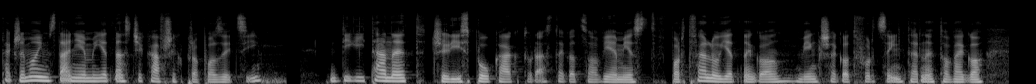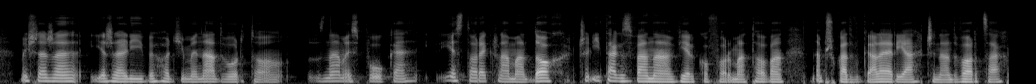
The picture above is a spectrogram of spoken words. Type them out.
Także moim zdaniem jedna z ciekawszych propozycji. Digitanet, czyli spółka, która z tego co wiem jest w portfelu jednego większego twórcy internetowego. Myślę, że jeżeli wychodzimy na dwór, to znamy spółkę. Jest to reklama DOH, czyli tak zwana wielkoformatowa, na przykład w galeriach czy na dworcach.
